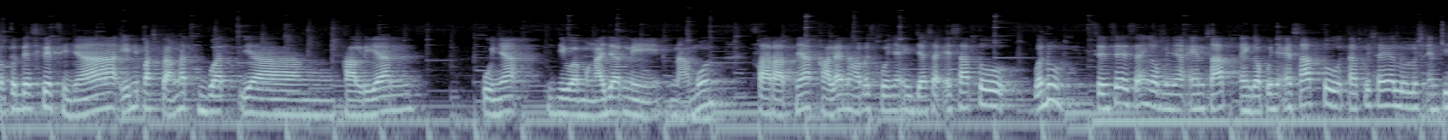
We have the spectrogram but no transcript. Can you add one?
untuk deskripsinya ini pas banget buat yang kalian punya jiwa mengajar nih. Namun syaratnya kalian harus punya ijazah S1 waduh sensei saya nggak punya N1 eh nggak punya S1 tapi saya lulus N3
